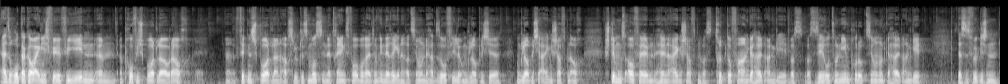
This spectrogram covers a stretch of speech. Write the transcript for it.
also Rohkakao eigentlich für, für jeden ähm, Profisportler oder auch äh, Fitnesssportler ein absolutes Muss in der Trainingsvorbereitung, in der Regeneration. Der hat so viele unglaubliche, unglaubliche Eigenschaften, auch stimmungsaufhellende Eigenschaften, was Tryptophangehalt angeht, was, was Serotoninproduktion und Gehalt angeht. Das ist wirklich ein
